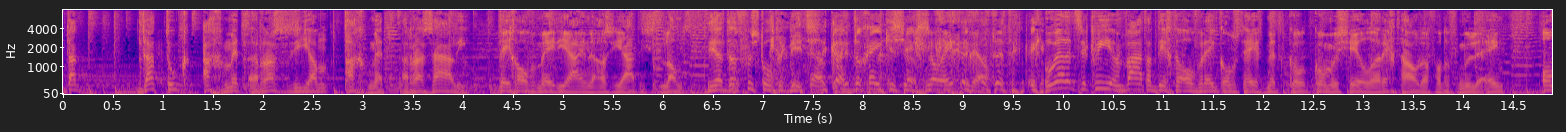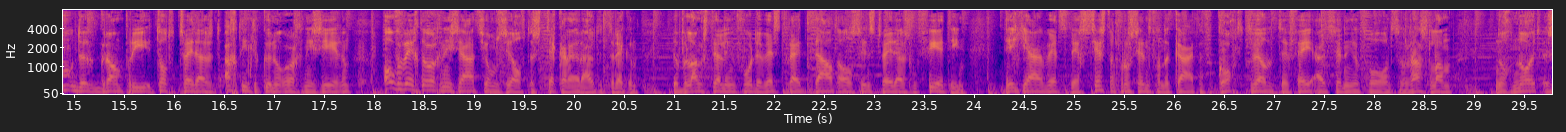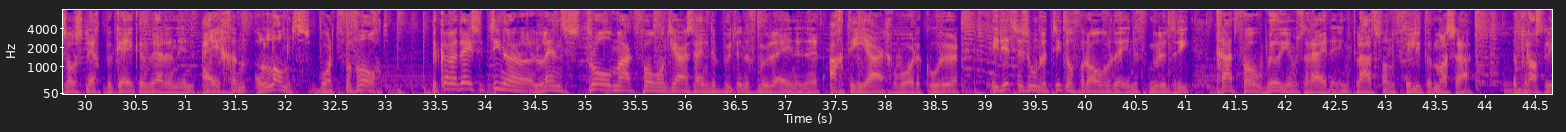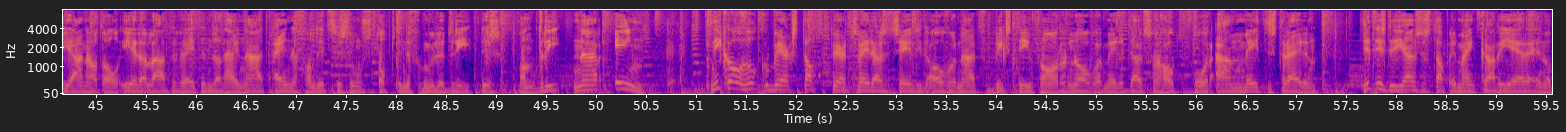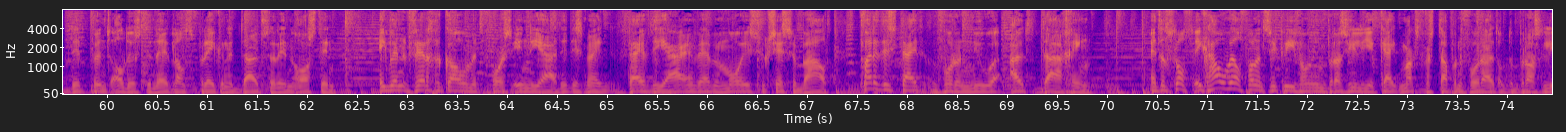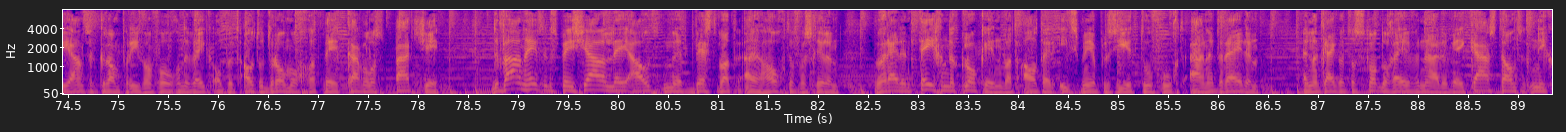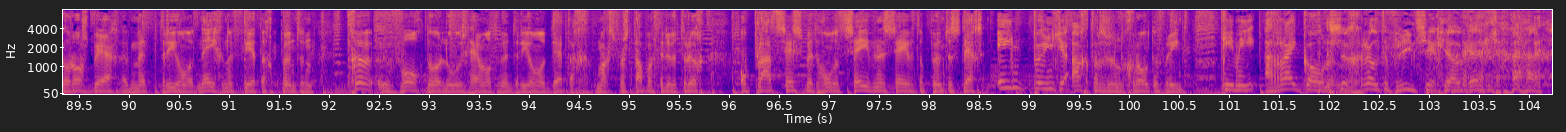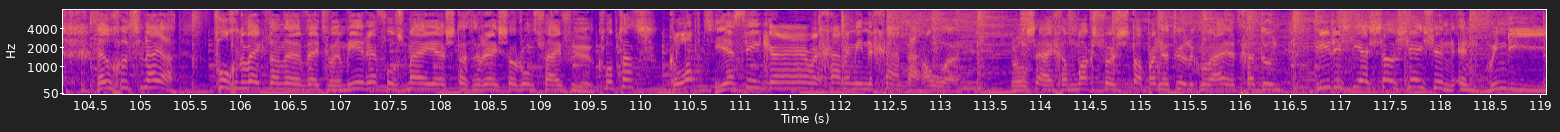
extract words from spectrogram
Datuk Ahmed Razian Ahmed Razali... tegenover media in de Aziatische land. Ja, dat verstond ik niet. Dat kan je nog één keer zeggen. Zo heet het wel. Hoewel het circuit een waterdichte overeenkomst heeft... met co commercieel rechthouder van de Formule 1... om de Grand Prix tot 2018 te kunnen organiseren... overweegt de organisatie om zelf de stekker eruit te trekken. De belangstelling voor de wedstrijd daalt al sinds 2014. Dit jaar werd slechts 60% van de kaarten verkocht... terwijl de tv-uitzendingen volgens Raslan... nog nooit zo slecht bekeken werden in eigen land, wordt vervolgd. De Canadese tiener Lance Stroll maakt volgend jaar zijn debuut in de Formule 1. De net 18 jaar geworden coureur die dit seizoen de titel veroverde in de Formule 3... gaat voor Williams rijden in plaats van Felipe Massa. De Braziliaan had al eerder laten weten dat hij na het einde van dit seizoen stopt in de Formule 3. Dus van 3 naar 1. Nico Hulkenberg stapt per 2017 over naar het fabrieksteam van Renault... waarmee de Duitser hoopt vooraan mee te strijden. Dit is de juiste stap in mijn carrière... en op dit punt al dus de Nederlands sprekende Duitser in Austin. Ik ben ver gekomen met Force India. Dit is mijn vijfde jaar en we hebben mooie successen behaald. Maar het is tijd voor een nieuwe uitdaging. En tot slot, ik hou wel van het circuit van in Brazilië. Kijkt Max Verstappen vooruit op de Braziliaanse Grand Prix van volgende week... op het Autodromo José Carlos Pache. De baan heeft een speciale layout met best wat uh, hoogteverschillen. We rijden tegen de klok in, wat altijd iets meer plezier toevoegt aan het rijden. En dan kijken we tot slot nog even naar de WK-stand. Nico Rosberg met 349 punten. Gevolgd door Lewis Hamilton met 330. Max Verstappen vinden we terug op plaats 6 met 177 punten. Slechts één puntje achter zijn grote vriend Kimi Räikkönen. Zijn grote vriend zeg je ook, hè? ja, heel goed. Nou ja, volgende week dan uh, weten we meer. Hè? Volgens mij uh, start de race zo rond 5 uur. Klopt dat? Klopt. Jazeker, we gaan hem in de gaten houden. En onze eigen Max Verstappen natuurlijk hoe hij het gaat doen. Hier is die Association en Windy.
